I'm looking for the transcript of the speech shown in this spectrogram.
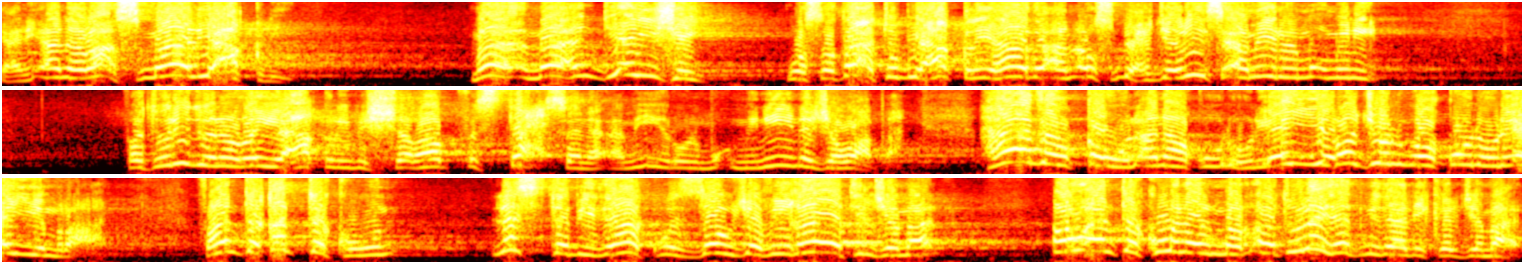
يعني أنا رأس مالي عقلي. ما ما عندي أي شيء. واستطعت بعقلي هذا أن أصبح جليس أمير المؤمنين. فتريد أن أضيع عقلي بالشراب فاستحسن أمير المؤمنين جوابه. هذا القول أنا أقوله لأي رجل وأقوله لأي امرأة. فأنت قد تكون لست بذاك والزوجة في غاية الجمال أو أن تكون المرأة ليست بذلك الجمال.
